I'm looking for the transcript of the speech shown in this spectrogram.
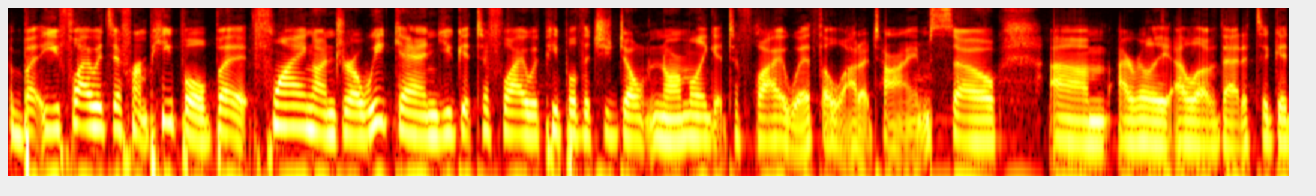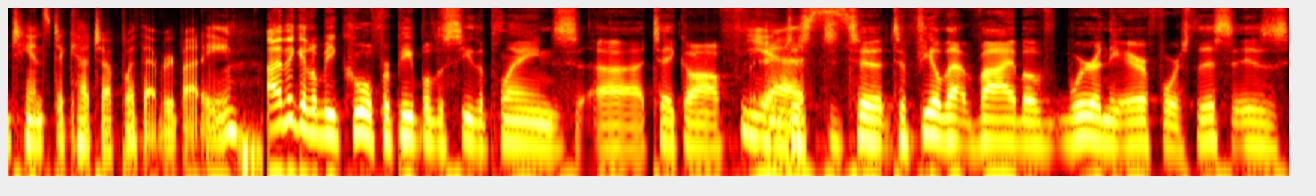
but you fly with different people, but flying on drill weekend, you get to fly with people that you don't normally get to fly with a lot of times. So um, I really I love that. It's a good chance to catch up with everybody. I think it'll be cool for people to see the planes uh, take off and Yes. just to, to feel that vibe of we're in the Air Force. This is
